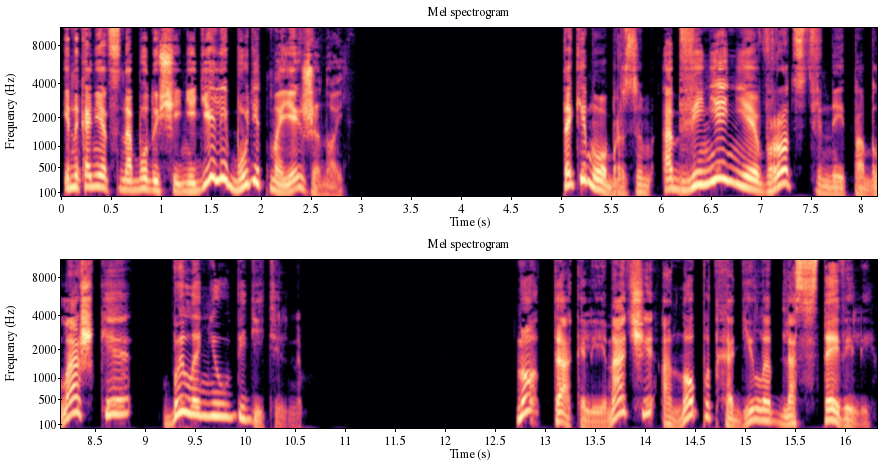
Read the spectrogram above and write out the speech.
и, наконец, на будущей неделе будет моей женой. Таким образом, обвинение в родственной поблажке было неубедительным. Но, так или иначе, оно подходило для Стевели.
